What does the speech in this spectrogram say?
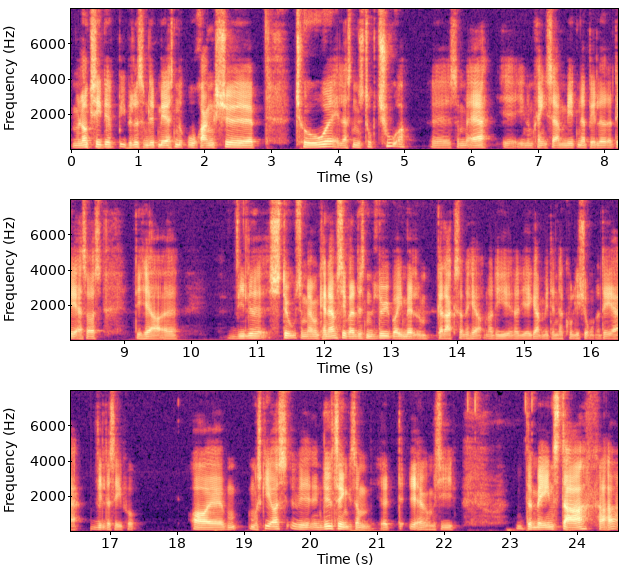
man vil nok se det i billedet som lidt mere sådan orange tåge eller sådan en struktur, øh, som er øh, inde omkring især midten af billedet, og det er altså også det her øh, vilde støv, som man kan nærmest se, hvordan det sådan løber imellem galakserne her, når de, når de er i gang med den her kollision, og det er vildt at se på. Og øh, måske også øh, en lille ting, som øh, jeg kan sige, the main star haha,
